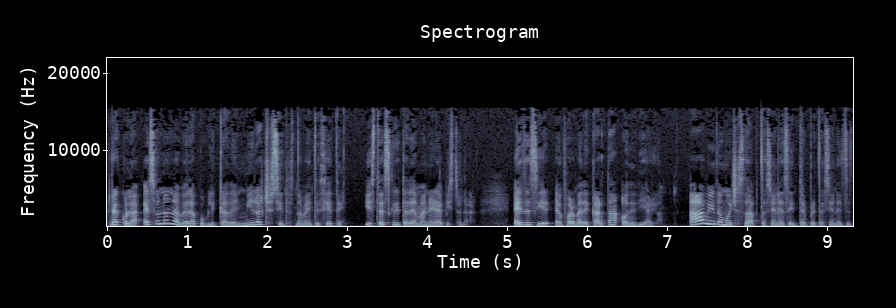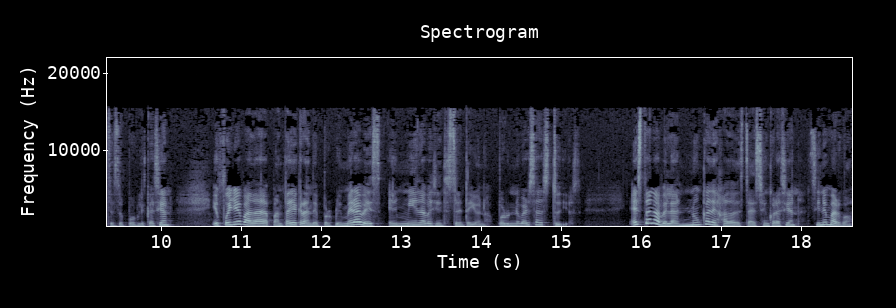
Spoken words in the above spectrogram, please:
Drácula es una novela publicada en 1897 y está escrita de manera epistolar, es decir, en forma de carta o de diario. Ha habido muchas adaptaciones e interpretaciones desde su publicación y fue llevada a la pantalla grande por primera vez en 1931 por Universal Studios. Esta novela nunca ha dejado de estar en circulación, sin embargo,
